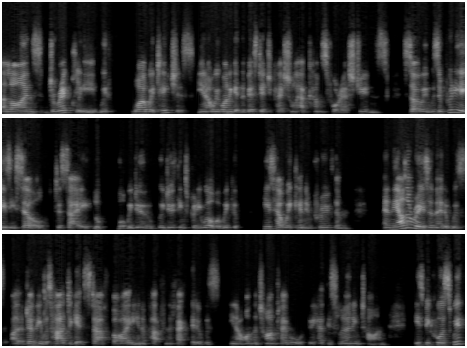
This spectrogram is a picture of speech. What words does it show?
aligns directly with why we're teachers. You know, we want to get the best educational outcomes for our students. So it was a pretty easy sell to say, look, what we do, we do things pretty well, but we could, here's how we can improve them. And the other reason that it was, I don't think it was hard to get staff buy-in, apart from the fact that it was, you know, on the timetable, we had this learning time, is because with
